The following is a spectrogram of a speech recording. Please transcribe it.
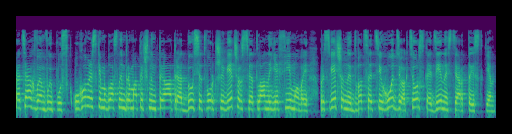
Працягваем выпуск. У гомельскім абласным драматычным тэатры адбыўся творчы вечар Святланы Яфімавай, прысвечаны 20годдзю акцёрскай дзейнасці артысткі.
